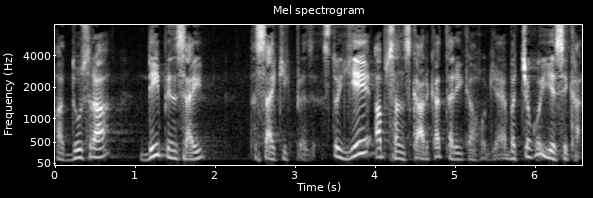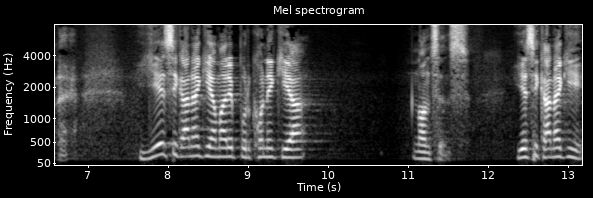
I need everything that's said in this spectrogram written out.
और दूसरा deep insight the psychic presence तो ये अब संस्कार का तरीका हो गया है। बच्चों को ये सिखाना है। ये सिखाना कि हमारे पुरखों ने किया नॉनसेंस ये सिखाना कि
